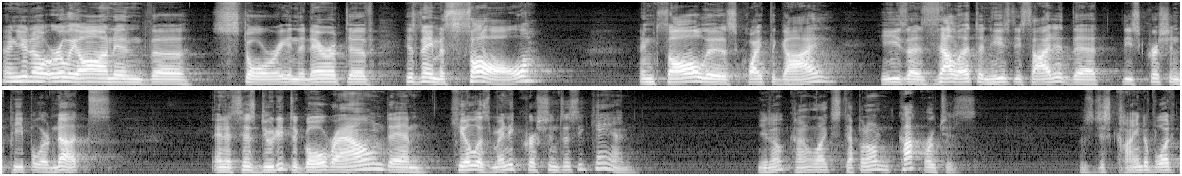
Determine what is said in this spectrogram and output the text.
And you know, early on in the story, in the narrative, his name is Saul. And Saul is quite the guy. He's a zealot, and he's decided that these Christian people are nuts. And it's his duty to go around and kill as many Christians as he can. You know, kind of like stepping on cockroaches. It was just kind of what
